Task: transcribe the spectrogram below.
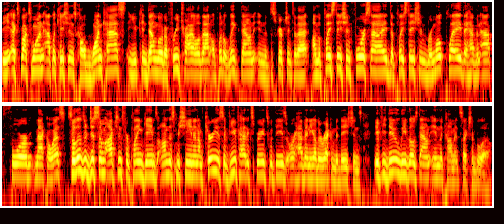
The Xbox One application is called OneCast. You can download a free trial of that. I'll put a link down in the description to that. On the PlayStation 4 side, the PlayStation Remote Play, they have an app for Mac OS. So those are just some options for playing games on this machine. And I'm curious if you've had experience with these or have any other recommendations. If you do, leave those down in the comment section below.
